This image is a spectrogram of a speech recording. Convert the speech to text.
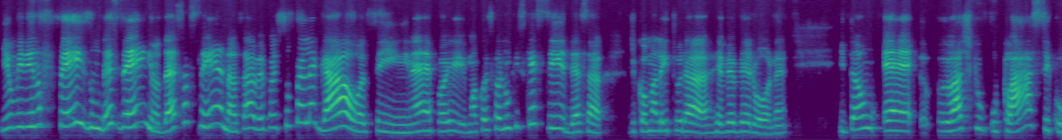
E o menino fez um desenho dessa cena, sabe? Foi super legal, assim, né? Foi uma coisa que eu nunca esqueci dessa de como a leitura reverberou, né? Então, é, eu acho que o, o clássico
